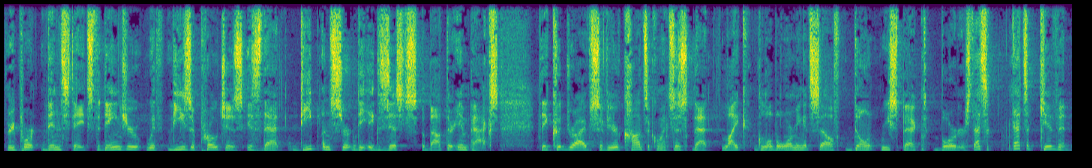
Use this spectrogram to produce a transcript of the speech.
The report then states the danger with these approaches is that deep uncertainty exists about their impacts. They could drive severe consequences that, like global warming itself, don't respect borders. That's a, that's a given.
